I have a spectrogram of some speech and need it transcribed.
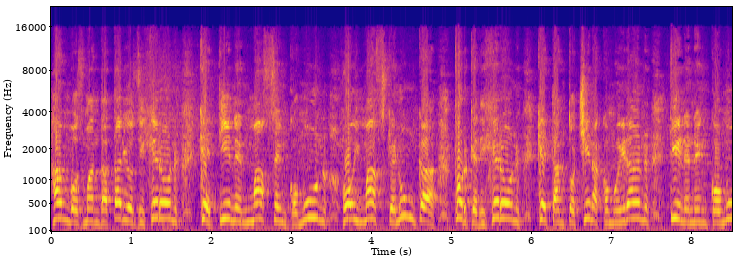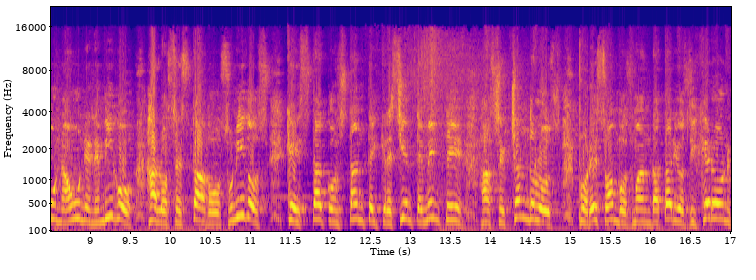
Ambos mandatarios dijeron que tienen más en común hoy más que nunca, porque dijeron que tanto China como Irán tienen en común a un enemigo, a los Estados Unidos, que está constante y crecientemente acechándolos. Por eso ambos mandatarios dijeron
